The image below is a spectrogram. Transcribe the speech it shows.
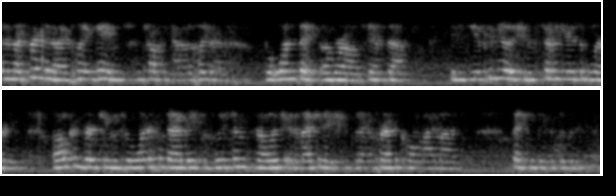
And my friend and I playing games and talking out on the playground. But one thing overall stands out. It is the accumulation of seven years of learning, all converging into a wonderful database of wisdom, knowledge, and imagination that I am proud to call my mind. Thank you, David Lubin.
